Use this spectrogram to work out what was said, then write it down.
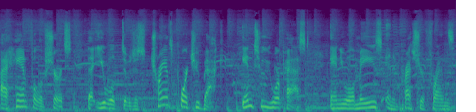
a handful of shirts that you will just transport you back into your past and you will amaze and impress your friends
